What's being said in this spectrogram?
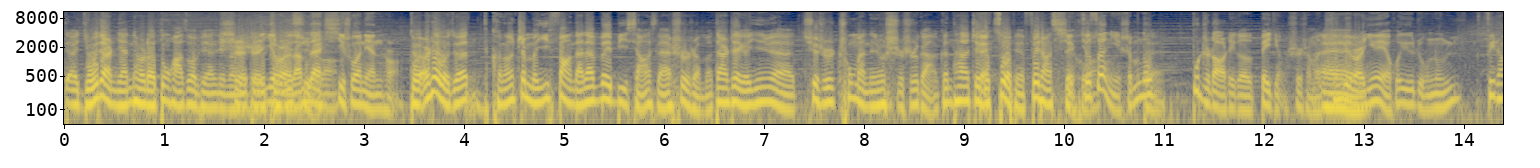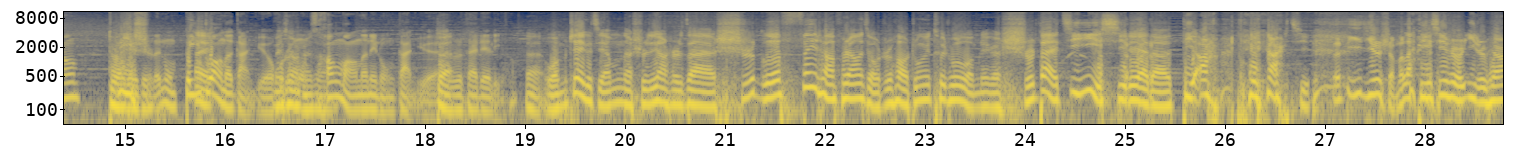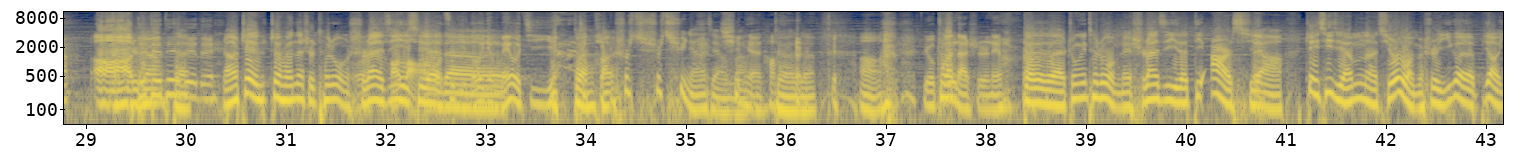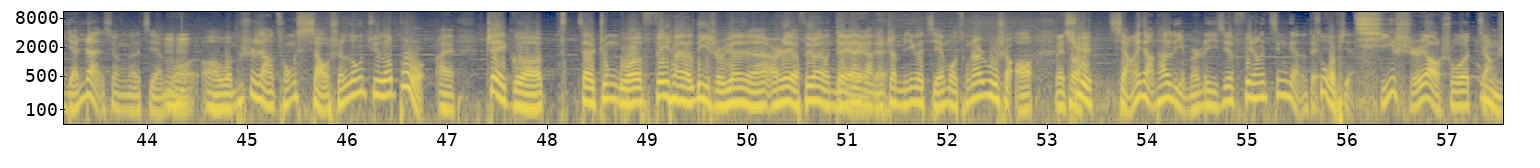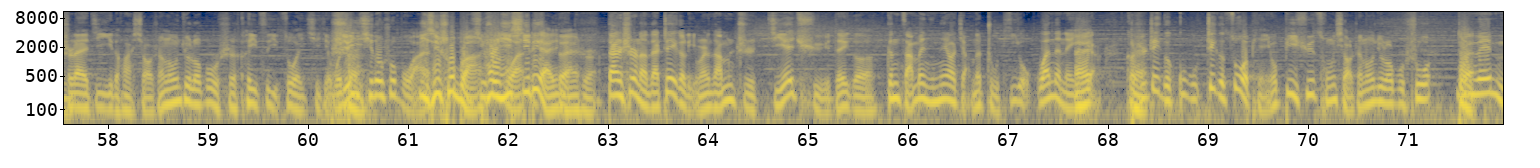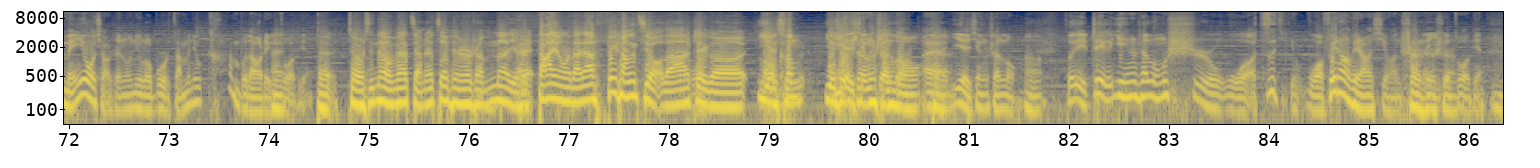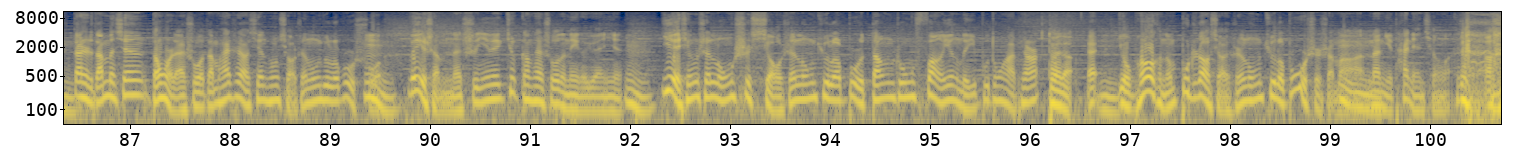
呃有点年头的动画作品里面的是是，这个一会儿咱们再细说年头。对，而且我觉得嗯可能这么一放，大家未必想得起来是什么，但是这个音乐确实充满那种史诗感，跟他这个作品非常契，合。就算你什么都不知道这个背景是什么，哎听这段音乐也会有一种那种非常历史的那种悲壮的感觉，或者那种苍茫的那种感觉，对就是在这里头。对我们这个节目呢，实际上是在时隔非常非常久之后，终于推出了我们这个时代记忆系列的第二 第二期。那第一集是什么来？第一期是译制片儿，哦，是这样对对对对。然后这这回呢是推出我们时代记忆系列的自己的，都已经没有记忆了，对，好像是是去年的节目吧？去年好对对对啊，有关大师那会儿。对对对，终于推出我们这时代记忆的第二期啊！这期节目呢，其实我们是一个比较延展性的节目嗯，呃，我们是想从小神龙俱乐部，哎，这个在中国非常有历史渊源，而且也非常有年代感的这么一个节目，从那儿入手，没错。去讲一讲它里面的一些非常经典的对作品。其实要说讲嗯时代记忆的话，小神龙俱乐部是可以自己做一期节目，我觉得一期都说不完一。期说不完，它是一系列，应该是但是呢，在这个里面，咱们只截取这个跟咱们今天要讲的主题有关的那一点可是这个故这个作品又必须从小神龙俱乐部说，对因为没有小神龙俱乐部，咱们就看不到这个哎作品。对，就是今天我们要讲这作品是什么呢？也是哎答应了大家非常久的啊，这个夜行坑夜行神神龙，哎，夜行神龙。嗯，所以这个夜行神龙是我自己我非常非常喜欢看的一个作品。嗯但是咱们先等会儿再说，咱们还是要先从小神龙俱乐部说。嗯为什么呢？是因为就刚才说的那个原因，嗯，夜行神龙是小神龙俱乐部当中放映的一部动画片儿。对的，哎嗯，有朋友可能不知道小神龙俱乐部是什么那你太年轻了啊！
